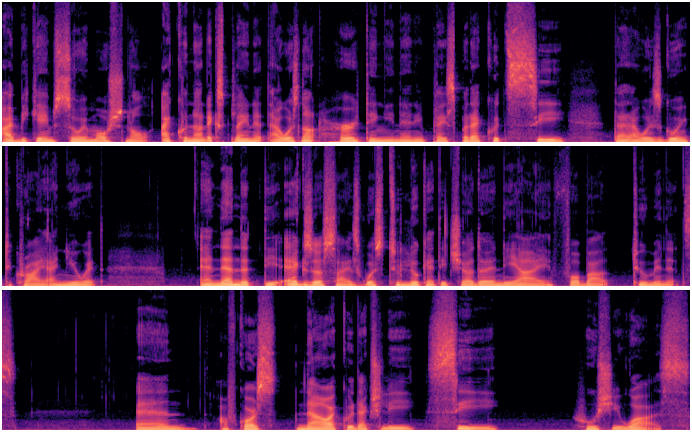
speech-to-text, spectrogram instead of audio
I became so emotional. I could not explain it. I was not hurting in any place, but I could see that I was going to cry. I knew it. And then the, the exercise was to look at each other in the eye for about two minutes. And of course, now I could actually see who she was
